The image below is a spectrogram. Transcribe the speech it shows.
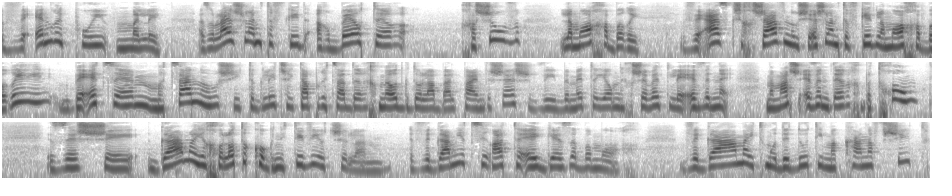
ואין ריפוי מלא, אז אולי יש להם תפקיד הרבה יותר חשוב למוח הבריא. ואז כשחשבנו שיש להם תפקיד למוח הבריא, בעצם מצאנו שהיא תגלית שהייתה פריצת דרך מאוד גדולה ב-2006, והיא באמת היום נחשבת לאבן, ממש אבן דרך בתחום. זה שגם היכולות הקוגניטיביות שלנו וגם יצירת תאי גזע במוח וגם ההתמודדות עם מכה נפשית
